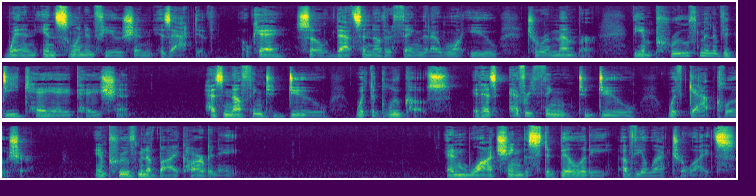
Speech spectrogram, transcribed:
when insulin infusion is active. Okay, so that's another thing that I want you to remember. The improvement of a DKA patient has nothing to do with the glucose, it has everything to do with gap closure, improvement of bicarbonate, and watching the stability of the electrolytes,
